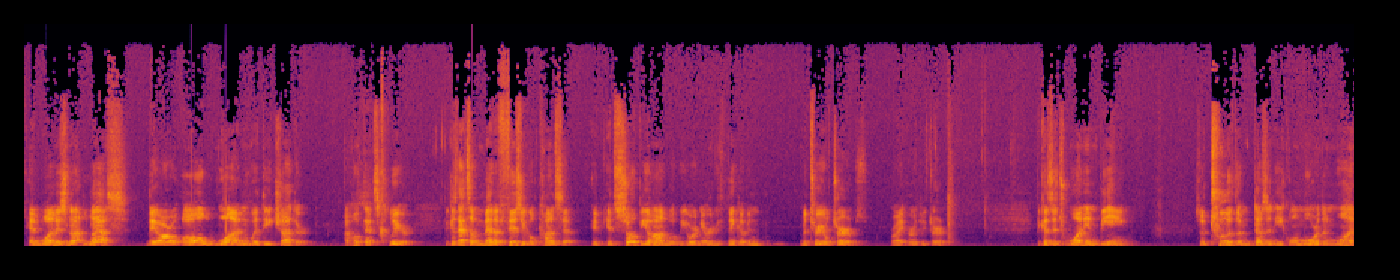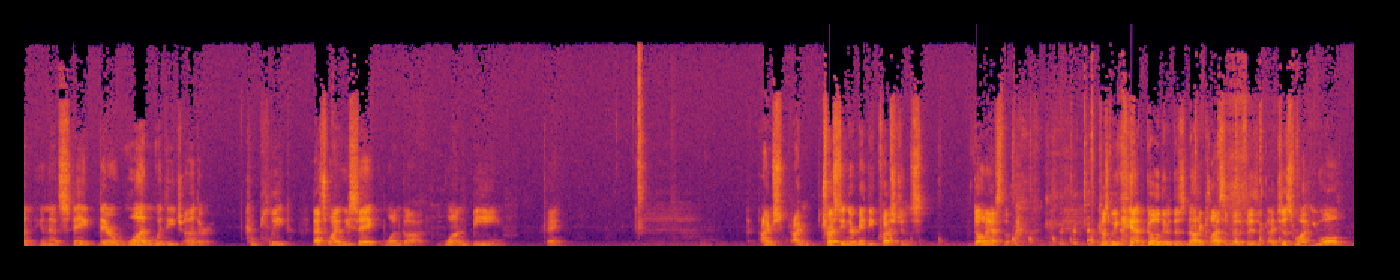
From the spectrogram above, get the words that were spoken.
And one is not less. They are all one with each other. I hope that's clear, because that's a metaphysical concept. It, it's so beyond what we ordinarily think of in material terms, right? Earthly terms. Because it's one in being. So two of them doesn't equal more than one in that state. They're one with each other, complete. That's why we say one God, one being. Okay? I'm, I'm trusting there may be questions. Don't ask them. Because we can't go there. This is not a class of metaphysics. I just want you all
